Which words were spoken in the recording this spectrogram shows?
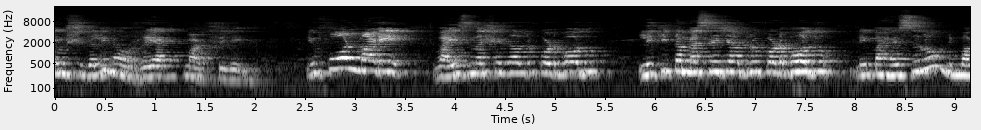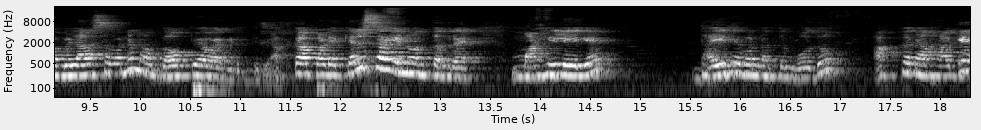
ನಿಮಿಷದಲ್ಲಿ ನಾವು ರಿಯಾಕ್ಟ್ ಮಾಡ್ತೀವಿ. ನೀವು ಫೋನ್ ಮಾಡಿ ವಾಯ್ಸ್ ಮೆಸೇಜ್ ಆದ್ರೂ ಕೊಡ್ಬೋದು. ಲಿಖಿತ ಮೆಸೇಜ್ ಆದರೂ ಕೊಡಬಹುದು ನಿಮ್ಮ ಹೆಸರು, ನಿಮ್ಮ ವಿಳಾಸವನ್ನು ನಾವು ಗೌಪ್ಯವಾಗಿಡ್ತೀವಿ. ಅಕ್ಕ ಪಡೆ ಕೆಲಸ ಏನು ಅಂತಂದ್ರೆ ಮಹಿಳೆಗೆ ಧೈರ್ಯವನ್ನು ತುಂಬೋದು. ಅಕ್ಕನ ಹಾಗೆ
